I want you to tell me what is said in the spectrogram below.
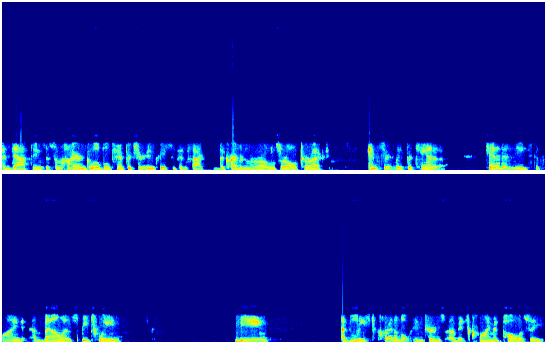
adapting to some higher global temperature increase if in fact the carbon models are all correct. And certainly for Canada, Canada needs to find a balance between being at least credible in terms of its climate policy,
